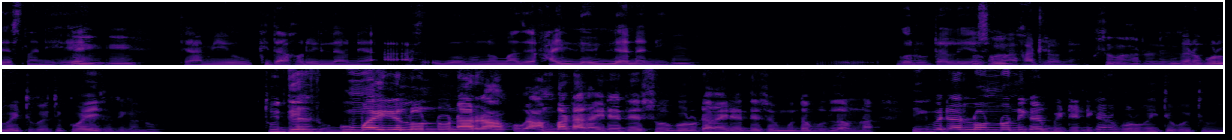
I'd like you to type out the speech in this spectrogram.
দেশ না নি হে তে আমি কিতা করিলাম নে অন্য মাঝে ফাইল লইলা না নি। গরুটা লইয়া সময় কাটলো নে। সময় তুই কেন গরু তুই কই তুই কেন? তুই দেশ ঘুমাই রে লন্ডন আর আম্বা দেশ গরু দেশ বুঝলাম না। ই বেটা লন্ডন ইকান ব্রিটেন ইকান গরু খাইতে কই তুই?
